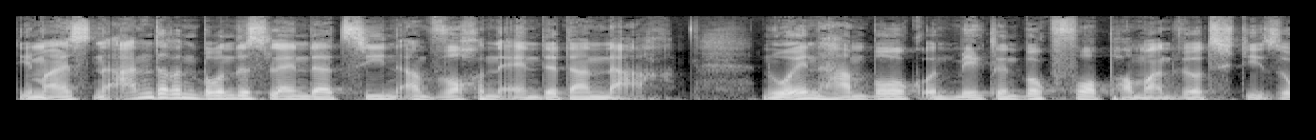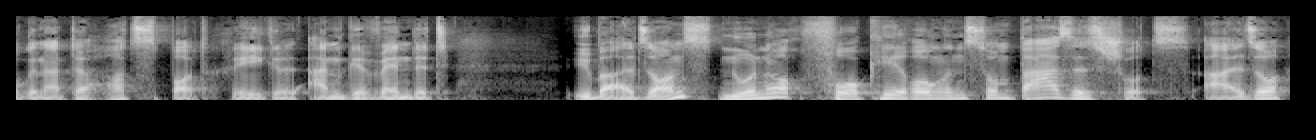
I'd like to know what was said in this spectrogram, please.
Die meisten anderen Bundesländer ziehen am Wochenende dann nach. Nur in Hamburg und Mecklenburg-Vorpommern wird die sogenannte Hotspot-Regel angewendet. Überall sonst nur noch Vorkehrungen zum Basisschutz, also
